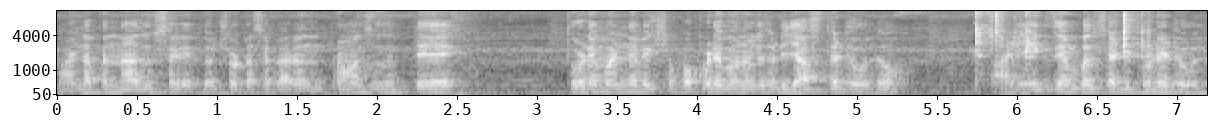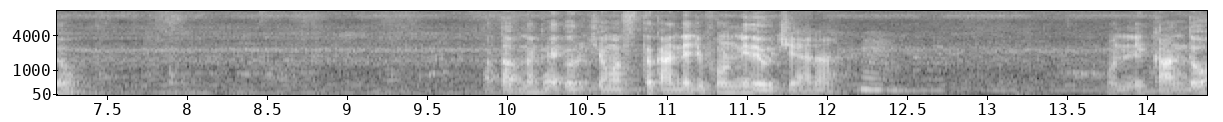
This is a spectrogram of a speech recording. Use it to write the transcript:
भांडा पण नाजूकसा घेतलो छोटासा. कारण प्रॉन्स ते थोडे म्हणण्यापेक्षा पकोडे बनवण्यासाठी जास्त ठेवलो. आणि एक्झाम्पलसाठी थोडे ठेवलो. आता आपण काय करूचे? मस्त कांद्याची फोडणी देऊची आहे ना? ओनली कांदो.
